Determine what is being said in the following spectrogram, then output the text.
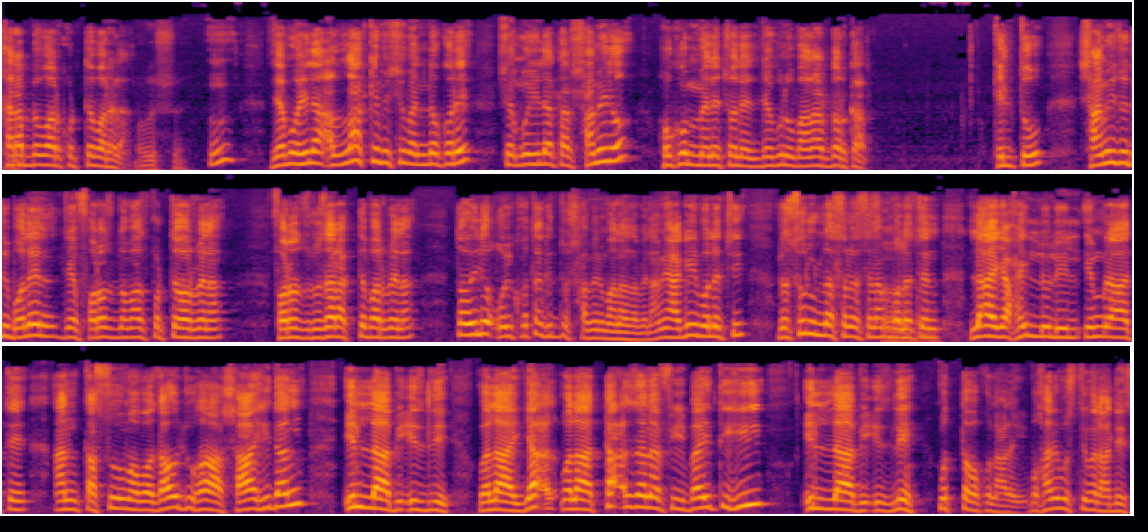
খারাপ ব্যবহার করতে পারে না। অবশ্যই। হুম? যে মহিলা আল্লাহকে বেশি মান্য করে সে মহিলা তার স্বামীরও হুকুম মেনে চলেন যেগুলো মানার দরকার। কিন্তু স্বামী যদি বলেন যে ফরজ নামাজ পড়তে পারবে না ফরজ রোজা রাখতে পারবে না তাহলে ওই কথা কিন্তু স্বামীর মানা যাবে না। আমি আগেই বলেছি রসুল্লাহ সাল্লাহ সাল্লাম বলেছেন লাহিল্লুল ইমরাতে আন তাসুমা ওয়া জাওজুহা শাহিদান ইল্লা ওয়ালা ইয়া ওয়ালা তা'জানা ফি বাইতিহি ইল্লা বিইজলি মুত্তাফাকুন আলাইহি। বুখারী মুসলিমের হাদিস।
